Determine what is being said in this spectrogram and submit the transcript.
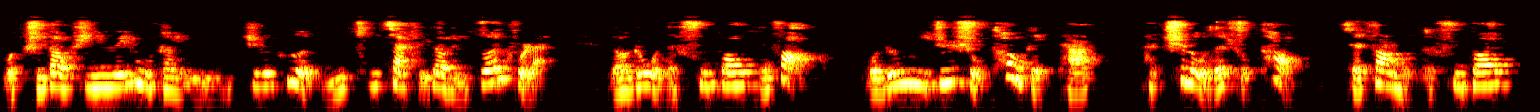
我迟到是因为路上有一只鳄鱼从下水道里钻出来，咬着我的书包不放。我扔一只手套给他，他吃了我的手套。才放了我的书包。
